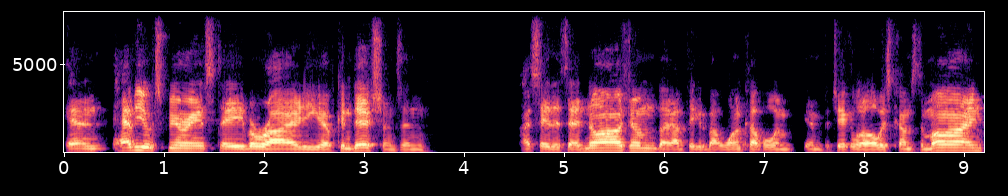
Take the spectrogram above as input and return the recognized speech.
and have you experienced a variety of conditions and I say this ad nauseum, but I'm thinking about one couple in, in particular always comes to mind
